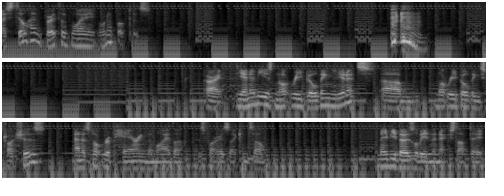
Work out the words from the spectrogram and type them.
I still have both of my Ornithopters. Alright, the enemy is not rebuilding units, um, not rebuilding structures, and it's not repairing them either, as far as I can tell. Maybe those will be in the next update.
